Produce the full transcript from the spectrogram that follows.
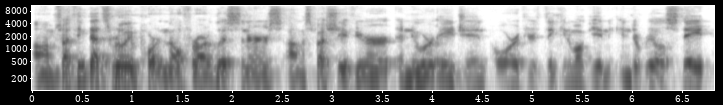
Um, so I think that's really important though for our listeners, um, especially if you're a newer agent or if you're thinking about getting into real estate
